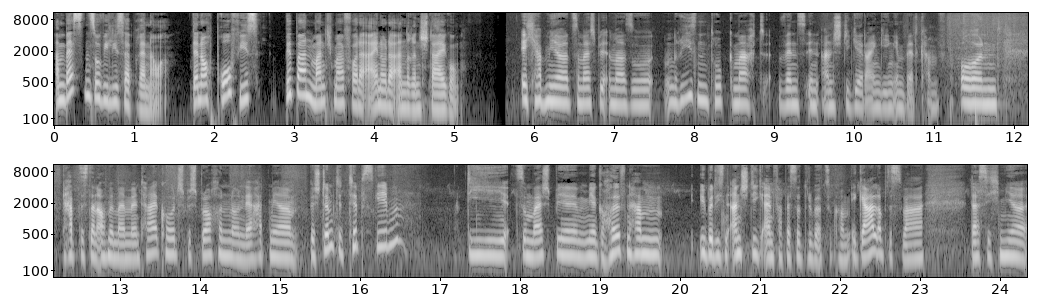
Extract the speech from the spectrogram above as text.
Am besten so wie Lisa Brennauer. Denn auch Profis bibbern manchmal vor der ein oder anderen Steigung. Ich habe mir zum Beispiel immer so einen Riesendruck gemacht, wenn es in Anstiege reinging im Wettkampf. Und habe das dann auch mit meinem Mentalcoach besprochen und er hat mir bestimmte Tipps gegeben, die zum Beispiel mir geholfen haben, über diesen Anstieg einfach besser drüber zu kommen. Egal, ob das war dass ich mir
